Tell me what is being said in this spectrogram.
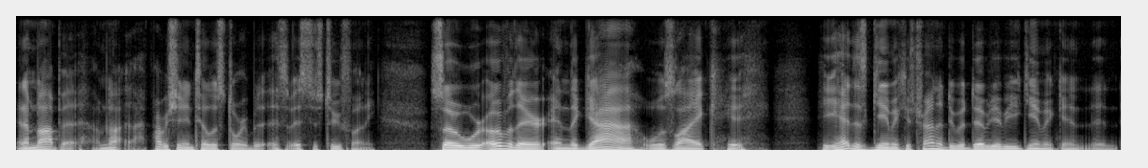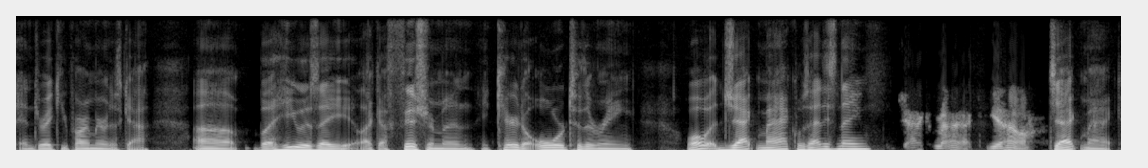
and I'm not, I'm not, I probably shouldn't tell this story, but it's it's just too funny. So we're over there, and the guy was like, he, he had this gimmick. He was trying to do a WWE gimmick, and and, and Drake, you probably remember this guy. Uh, but he was a like a fisherman. He carried an oar to the ring. What was Jack Mack? Was that his name? Jack Mack. Yeah. Jack Mack.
